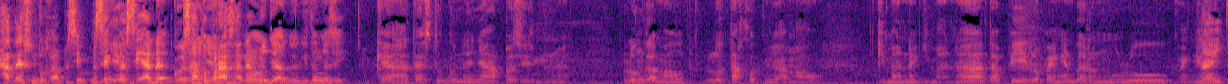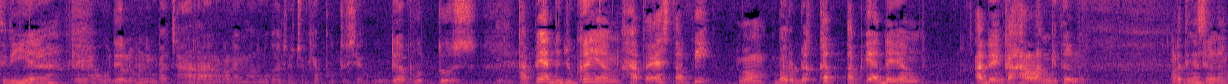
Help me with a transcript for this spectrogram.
HTS untuk apa sih mesti Iya, pasti ada gua satu nanya. perasaan yang lu jaga gitu gak sih kayak HTS tuh gunanya apa sih sebenarnya? Lu nggak mau, lu takut nggak mau gimana gimana, tapi lu pengen bareng mulu, pengen. nah itu dia. Kayak ya udah lu mending pacaran. Kalau emang lu gak cocok ya putus ya udah putus. tapi ada juga yang HTS tapi emang baru deket tapi ada yang ada yang kehalang gitu loh. Ngerti gak sih lo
